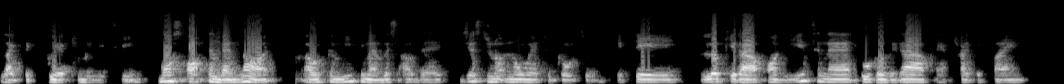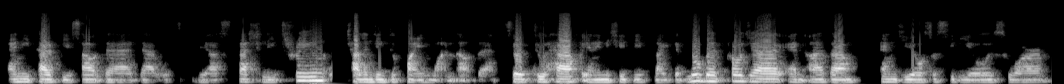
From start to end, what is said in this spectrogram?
like the queer community. Most often than not, our community members out there just do not know where to go to. If they look it up on the internet, Google it up, and try to find any therapists out there that they are specially trained, challenging to find one out there. So to have an initiative like the Bluebird Project and other NGOs or CBOs who are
